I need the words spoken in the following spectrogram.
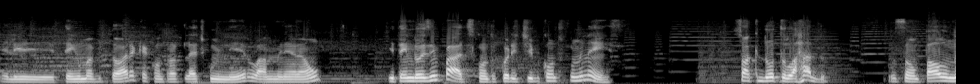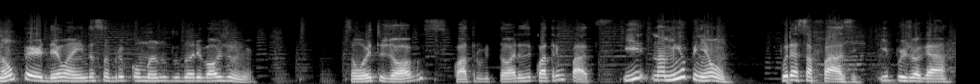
ele tem uma vitória, que é contra o Atlético Mineiro, lá no Mineirão, e tem dois empates, contra o Coritiba e contra o Fluminense. Só que do outro lado, o São Paulo não perdeu ainda sobre o comando do Dorival Júnior. São oito jogos, quatro vitórias e quatro empates. E, na minha opinião, por essa fase e por jogar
